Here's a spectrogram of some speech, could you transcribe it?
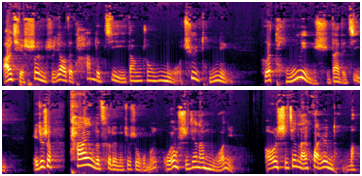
而且甚至要在他们的记忆当中抹去统领和统领时代的记忆。也就是说，他用的策略呢，就是我们我用时间来模拟，我用时间来换认同嘛。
